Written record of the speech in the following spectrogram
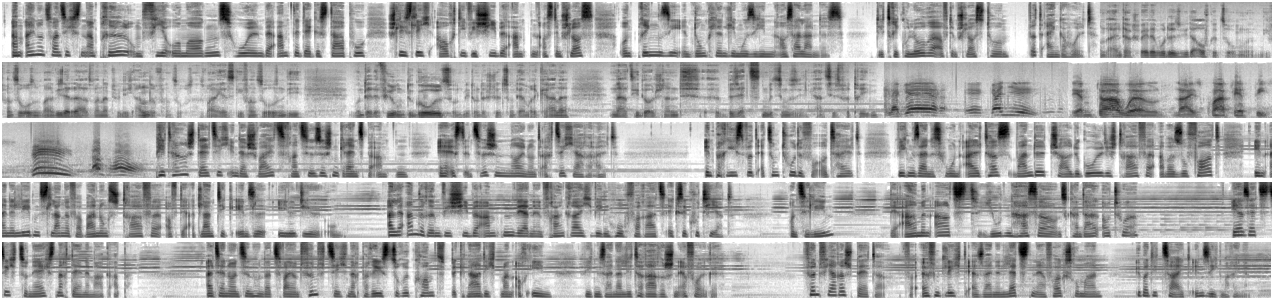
Am 21. April um 4 Uhr morgens holen Beamte der Gestapo schließlich auch die Vichy-Beamten aus dem Schloss und bringen sie in dunklen Limousinen außer Landes. Die Trikolore auf dem Schlossturm wird eingeholt. Und einen Tag später wurde es wieder aufgezogen. Die Franzosen waren wieder da. Es waren natürlich andere Franzosen. Es waren jetzt die Franzosen, die unter der Führung de Gaulles und mit Unterstützung der Amerikaner Nazi-Deutschland äh, besetzten bzw. die Nazis vertrieben. La guerre est gagnée. The entire world lies quietly at peace. Pétain stellt sich in der Schweiz französischen Grenzbeamten. Er ist inzwischen 89 Jahre alt. In Paris wird er zum Tode verurteilt. Wegen seines hohen Alters wandelt Charles de Gaulle die Strafe aber sofort in eine lebenslange Verbannungsstrafe auf der Atlantikinsel Ile-Dieu um. Alle anderen Vichy-Beamten werden in Frankreich wegen Hochverrats exekutiert. Und Céline? der Armenarzt, Judenhasser und Skandalautor? Er setzt sich zunächst nach Dänemark ab. Als er 1952 nach Paris zurückkommt, begnadigt man auch ihn wegen seiner literarischen Erfolge. Fünf Jahre später veröffentlicht er seinen letzten Erfolgsroman über die Zeit in Sigmaringen.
